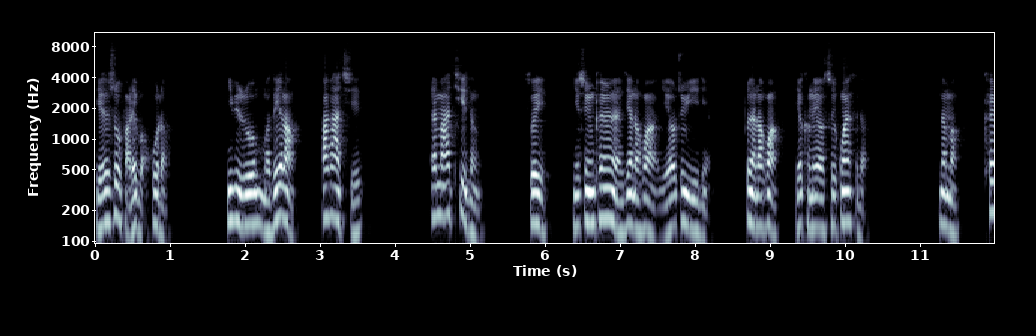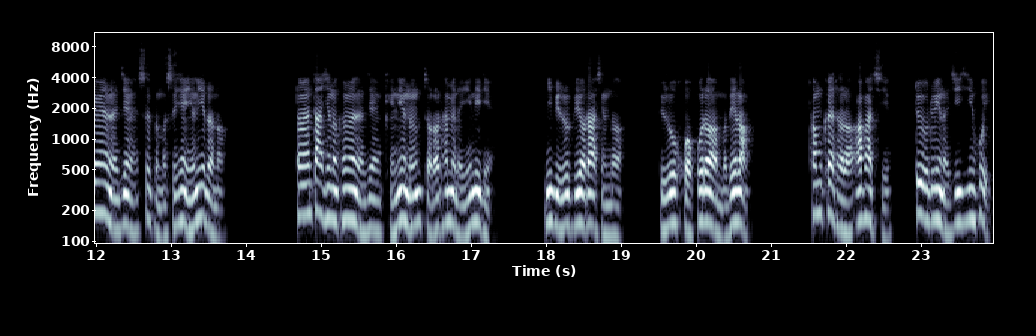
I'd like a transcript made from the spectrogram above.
也是受法律保护的。你比如 Mozilla、阿帕奇、MIT 等，所以你使用开源软件的话，也要注意一点。不然的话，也可能要吃官司的。那么，开源软件是怎么实现盈利的呢？当然，大型的开源软件肯定能找到他们的盈利点。你比如比较大型的，比如火狐的 Mozilla、Tomcat 的阿帕奇，都有对应的基金会。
